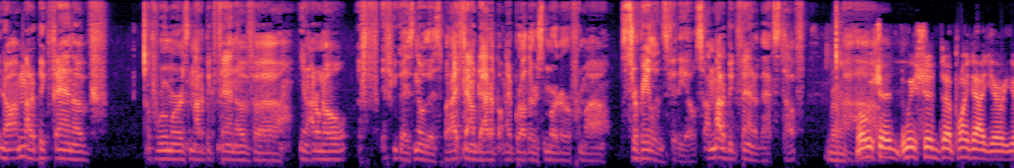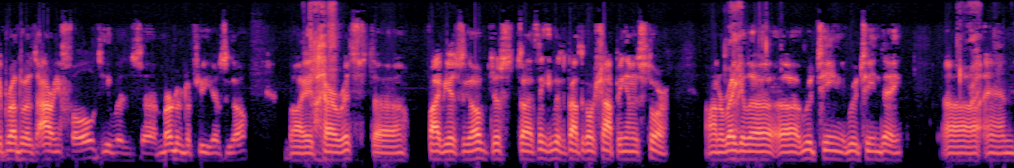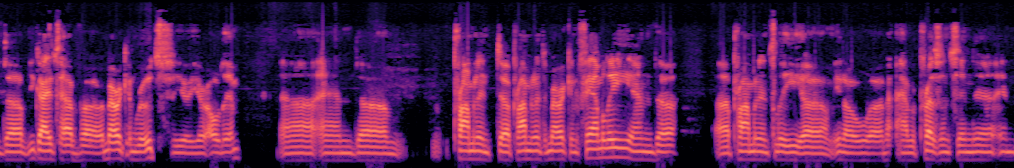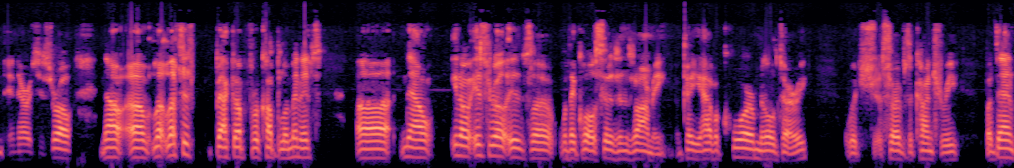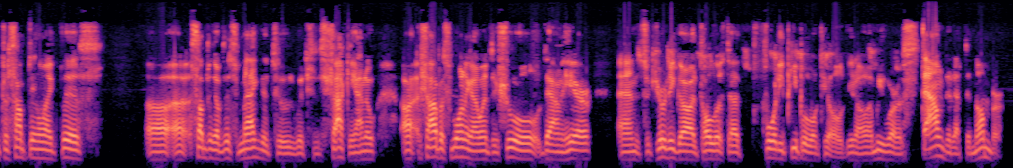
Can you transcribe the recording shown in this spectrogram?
you know, I'm not a big fan of of rumors. I'm not a big fan of, uh, you know, I don't know if, if you guys know this, but I found out about my brother's murder from a surveillance video. So I'm not a big fan of that stuff. Right. Well, we should we should uh, point out your your brother was Ari Fuld. He was uh, murdered a few years ago by a Five. terrorist. Uh, five years ago, just uh, I think he was about to go shopping in a store on a Right. regular uh, routine routine day. Uh, Right. and uh, you guys have uh, American roots. You're, you're Olim, uh, and um, prominent uh, prominent American family, and uh, uh, prominently, uh, you know, have a presence in in in Eretz Yisrael. Now, let, let's just back up for a couple of minutes. Now, you know, Israel is what they call a citizens' army. Okay, you have a core military, which serves the country, but then for something like this, uh, uh, something of this magnitude, which is shocking. I know uh, Shabbos morning I went to shul down here, and the security guard told us that 40 people were killed. You know, and we were astounded at the number.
